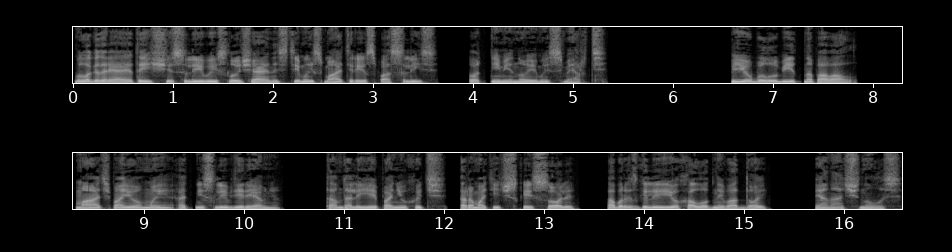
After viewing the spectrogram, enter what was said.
Благодаря этой счастливой случайности мы с матерью спаслись от неминуемой смерти. Пью был убит на повал. Мать мою мы отнесли в деревню. Там дали ей понюхать ароматической соли, обрызгали ее холодной водой, и она очнулась.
